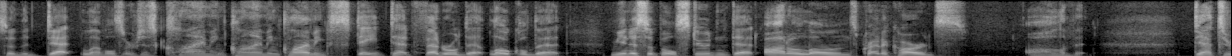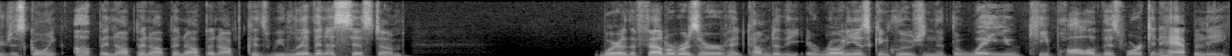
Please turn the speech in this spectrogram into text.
So the debt levels are just climbing, climbing, climbing. State debt, federal debt, local debt, municipal, student debt, auto loans, credit cards, all of it. Debts are just going up and up and up and up and up because we live in a system where the Federal Reserve had come to the erroneous conclusion that the way you keep all of this working happily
